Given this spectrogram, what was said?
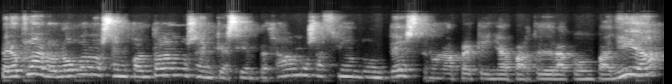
Pero claro, luego nos encontramos en que si empezábamos haciendo un test en una pequeña parte de la compañía,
